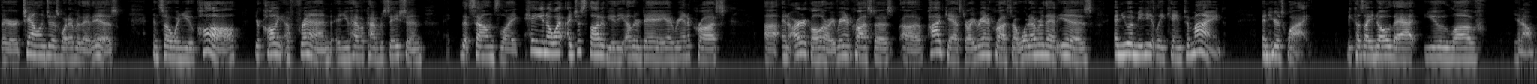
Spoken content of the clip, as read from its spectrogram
their challenges, whatever that is. And so when you call, you're calling a friend and you have a conversation that sounds like, "Hey, you know what? I just thought of you the other day. I ran across." uh, an article or I ran across a, a podcast or I ran across a whatever that is, and you immediately came to mind. And here's why because I know that you love, you know,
